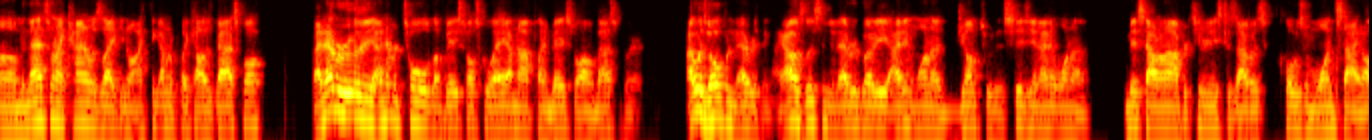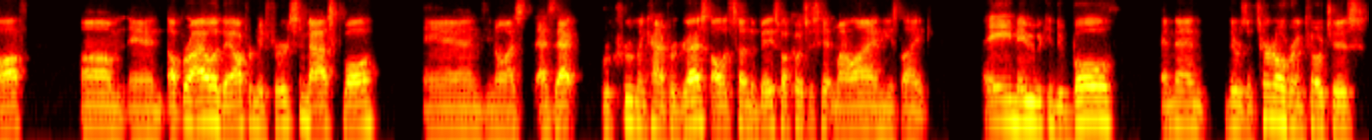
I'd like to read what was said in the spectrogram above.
Um, and that's when I kind of was like, you know, I think I'm gonna play college basketball. But I never really, I never told a baseball school, hey, I'm not playing baseball. I'm a basketball player. I was open to everything. Like I was listening to everybody. I didn't want to jump to a decision. I didn't want to miss out on opportunities because I was closing one side off. Um, and Upper Iowa, they offered me first in basketball. And, you know, as, as that recruitment kind of progressed, all of a sudden the baseball coach is hitting my line. He's like, hey, maybe we can do both. And then there was a turnover in coaches.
